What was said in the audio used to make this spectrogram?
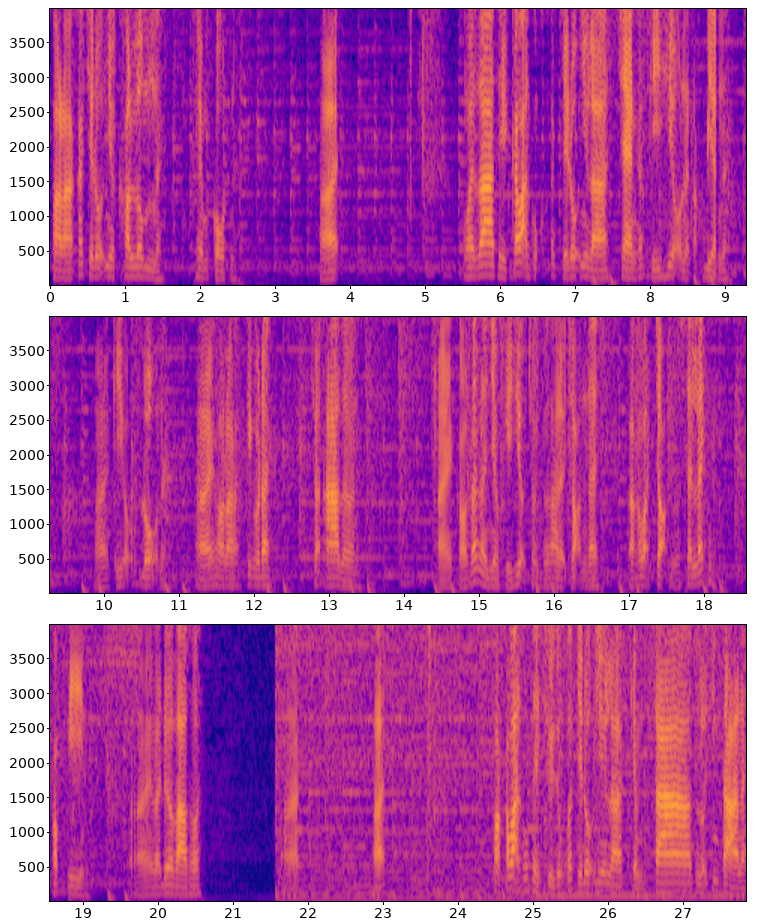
Hoặc là các chế độ như column này thêm cột này. Đấy. Ngoài ra thì các bạn cũng có các chế độ như là chèn các ký hiệu này đặc biệt này. Đấy, ký hiệu độ này. Đấy hoặc là kích vào đây chọn A giờ này. Đấy có rất là nhiều ký hiệu cho chúng ta lựa chọn đây. Và các bạn chọn select này copy này. Đấy, và đưa vào thôi. Đấy. đấy hoặc các bạn cũng thể sử dụng các chế độ như là kiểm tra lỗi chính tả này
